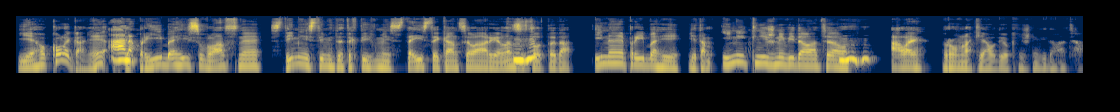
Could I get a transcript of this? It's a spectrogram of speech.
jeho kolega? Áno. A príbehy sú vlastne s tými istými detektívmi z tej istej kancelárie, len mm-hmm. sú to teda iné príbehy, je tam iný knižný vydavateľ, mm-hmm. ale rovnaký audioknižný vydavateľ.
